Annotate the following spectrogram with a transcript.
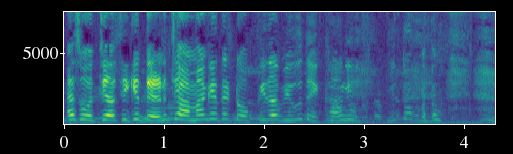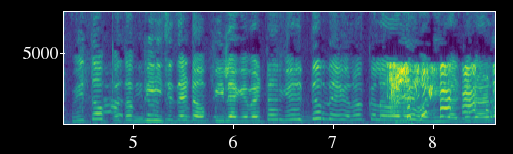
ਮੈਂ ਸੋਚਿਆ ਸੀ ਕਿ ਦਿਨ ਚ ਆਵਾਂਗੇ ਤੇ ਟੋਪੀ ਦਾ ਵਿਊ ਦੇਖਾਂਗੇ। ਵੀ ਧੁੱਪ ਤੋਂ ਵੀ ਧੁੱਪ ਤੋਂ ਬੀਚ ਤੇ ਟੋਪੀ ਲੈ ਕੇ ਬੈਠਾਂਗੇ। ਇੱਧਰ ਦੇਖ ਲਓ ਕਲੋਲੇ ਹੋ ਗਈ ਸਾਡੇ ਨਾਲ।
